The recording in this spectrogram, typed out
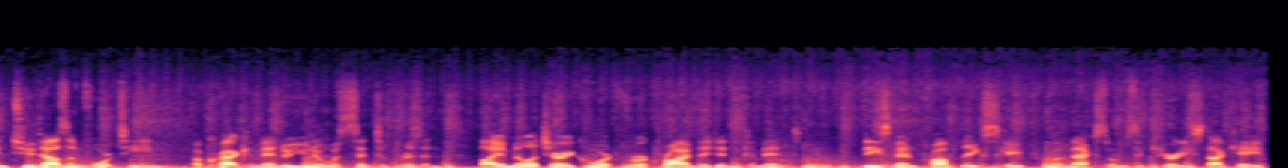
In 2014, a crack commando unit was sent to prison by a military court for a crime they didn't commit. These men promptly escaped from a maximum security stockade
